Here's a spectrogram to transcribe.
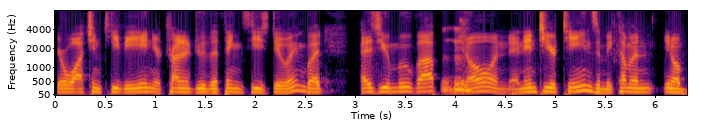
you're watching TV and you're trying to do the things he's doing, but as you move up, mm-hmm. you know, and, and into your teens and becoming, you know,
